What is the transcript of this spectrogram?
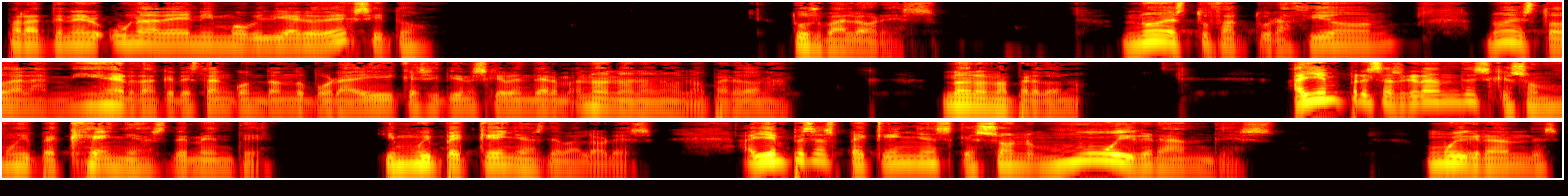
para tener un ADN inmobiliario de éxito? Tus valores. No es tu facturación, no es toda la mierda que te están contando por ahí, que si tienes que vender. No, no, no, no, no, perdona. No, no, no, perdono. Hay empresas grandes que son muy pequeñas de mente y muy pequeñas de valores. Hay empresas pequeñas que son muy grandes, muy grandes.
